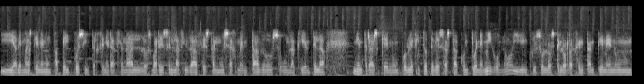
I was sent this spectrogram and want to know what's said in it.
y además tienen un papel pues intergeneracional. Los bares en la ciudad están muy segmentados según la clientela, mientras que en un pueblecito te ves hasta con tu enemigo, ¿no? Y incluso los que lo regentan tienen un,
